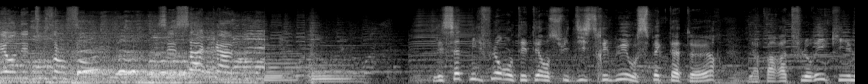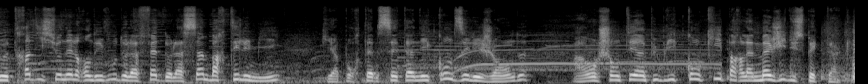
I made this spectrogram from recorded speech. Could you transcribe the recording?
et on est tous ensemble. C'est ça Cannes. Les 7000 fleurs ont été ensuite distribuées aux spectateurs. La parade fleurie qui est le traditionnel rendez-vous de la fête de la Saint-Barthélemy, qui a pour thème cette année contes et légendes, a enchanté un public conquis par la magie du spectacle.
